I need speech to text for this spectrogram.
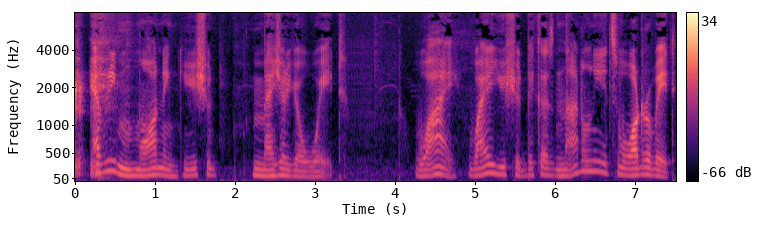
every morning you should measure your weight. Why? Why you should? Because not only it's water weight,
